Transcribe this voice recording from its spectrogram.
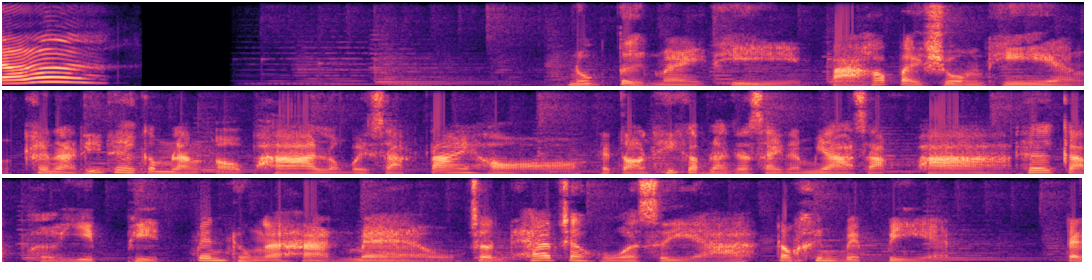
นะ นุกตื่นมาอีกทีปาเข้าไปช่วงเที่ยง ขณะที่เธอกำลังเอาผ้าลงไปซักใต้หอ แต่ตอนที่กำลังจะใส่น้ำยาซักผ้า เธอกลับเผลอหยิบผิดเป็นถุงอาหารแมว จนแทบจะหัวเสียต้องขึ้นไปเปลี่ยน แต่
